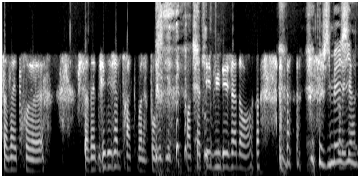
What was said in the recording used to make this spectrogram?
ça va être, euh, ça va. J'ai déjà le trac, voilà, pour vous dire. Je crois que ça s'est vu déjà dans. J'imagine.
